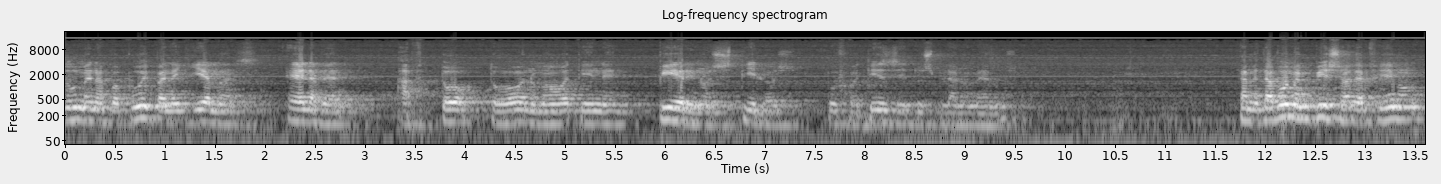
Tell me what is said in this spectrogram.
δούμε από πού η Παναγία μας έλαβε αυτό το όνομα ότι είναι πύρινος στήλος που φωτίζει τους πλανωμένους. Θα μεταβούμε πίσω αδερφοί μου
